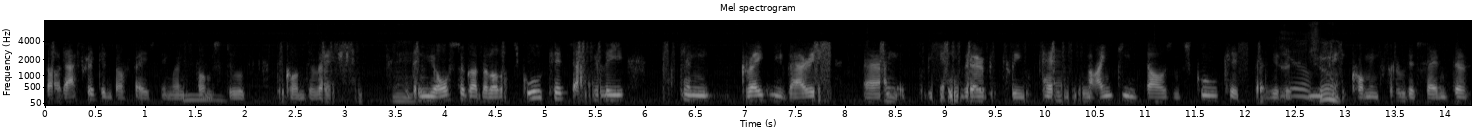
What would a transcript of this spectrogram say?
South Africans are facing when it mm. comes to, to conservation. Mm. Then we also got a lot of school kids actually can greatly vary. Um, it's anywhere between 10 and 19,000 school kids that we receive sure. coming through the center.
